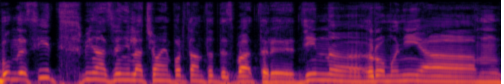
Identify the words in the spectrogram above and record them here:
Bun găsit! Bine ați venit la cea mai importantă dezbatere din uh, România.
